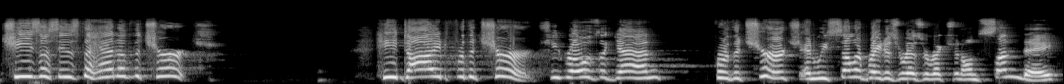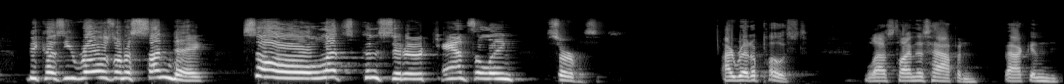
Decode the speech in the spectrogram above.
Jesus is the head of the church. He died for the church. He rose again for the church, and we celebrate his resurrection on Sunday because he rose on a Sunday so let's consider canceling services. I read a post last time this happened, back in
